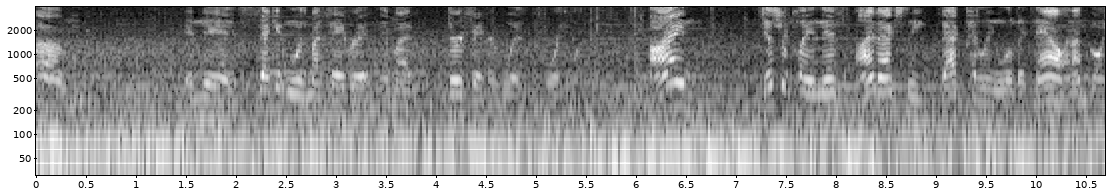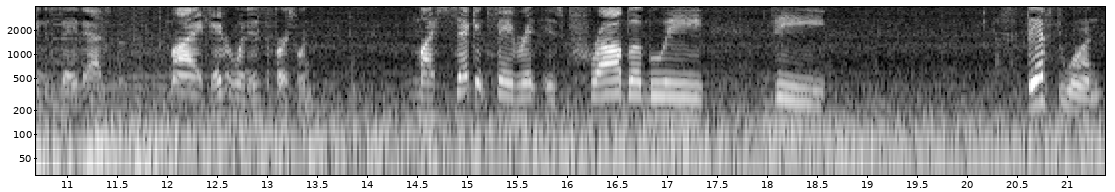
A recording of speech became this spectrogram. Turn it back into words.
um, and then second one was my favorite, and then my third favorite was the fourth one. I'm just from playing this, I'm actually backpedaling a little bit now, and I'm going to say that my favorite one is the first one my second favorite is probably the fifth one,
